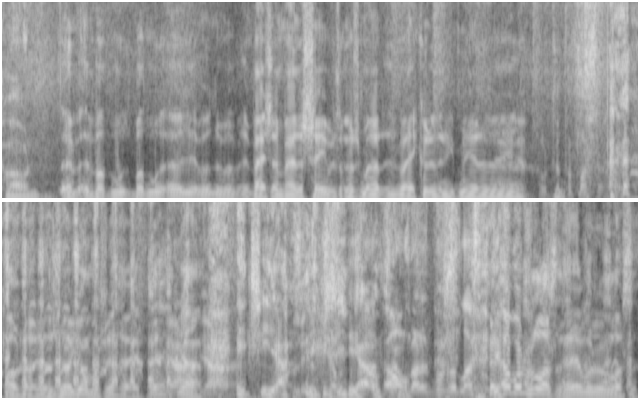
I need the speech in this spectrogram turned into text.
Gewoon. Eh, wat moet, wat moet, eh, wij zijn bijna 70ers, maar wij kunnen er niet meer... eh, Nee, dat wordt wat lastig. Oh, nou, dat is wel jammer zeg. Hè? Hè? Ja, Ja. ja. Ik zie jou, Dus ik zie jou al. Maar het wordt wat lastig. Ja, wordt wel lastig, hè? Wordt wel lastig.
